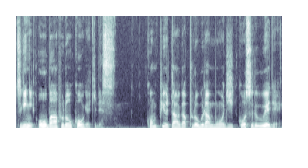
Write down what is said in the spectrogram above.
次にオーバーフロー攻撃です。コンピューターがプログラムを実行する上で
